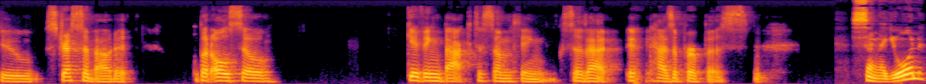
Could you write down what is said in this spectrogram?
to stress about it, but also giving back to something so that it has a purpose. Sa ngayon,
